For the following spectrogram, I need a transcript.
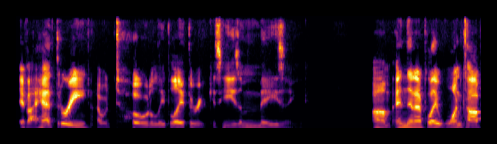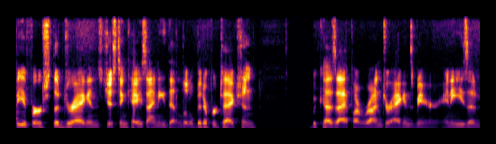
If I had three, I would totally play three because he's amazing. Um, and then I play one copy of First the Dragons just in case I need that little bit of protection because I have to run Dragon's Mirror, and he's a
